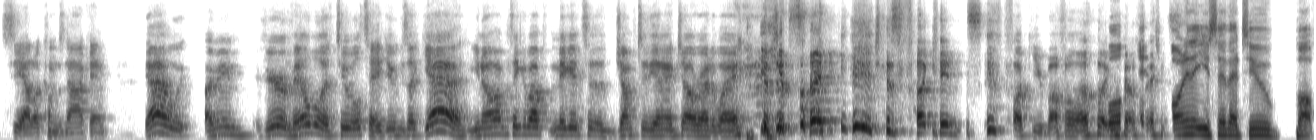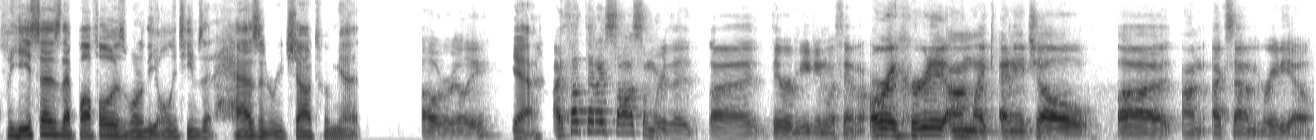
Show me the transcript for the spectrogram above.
Seattle comes knocking. Yeah, we, I mean, if you're available at two, we'll take you. He's like, yeah, you know, I'm thinking about making it to the jump to the NHL right away. just like, just fucking fuck you, Buffalo. Like, Well, no it's thanks. funny that you say that too. But he says that Buffalo is one of the only teams that hasn't reached out to him yet. oh, really? Yeah. I thought that I saw somewhere that uh, they were meeting with him, or I heard it on like NHL uh, on XM radio.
